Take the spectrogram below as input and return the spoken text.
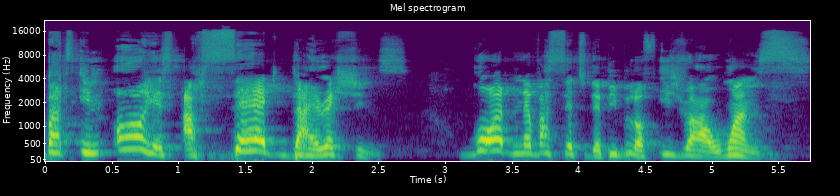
But in all his absurd directions, God never said to the people of Israel once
